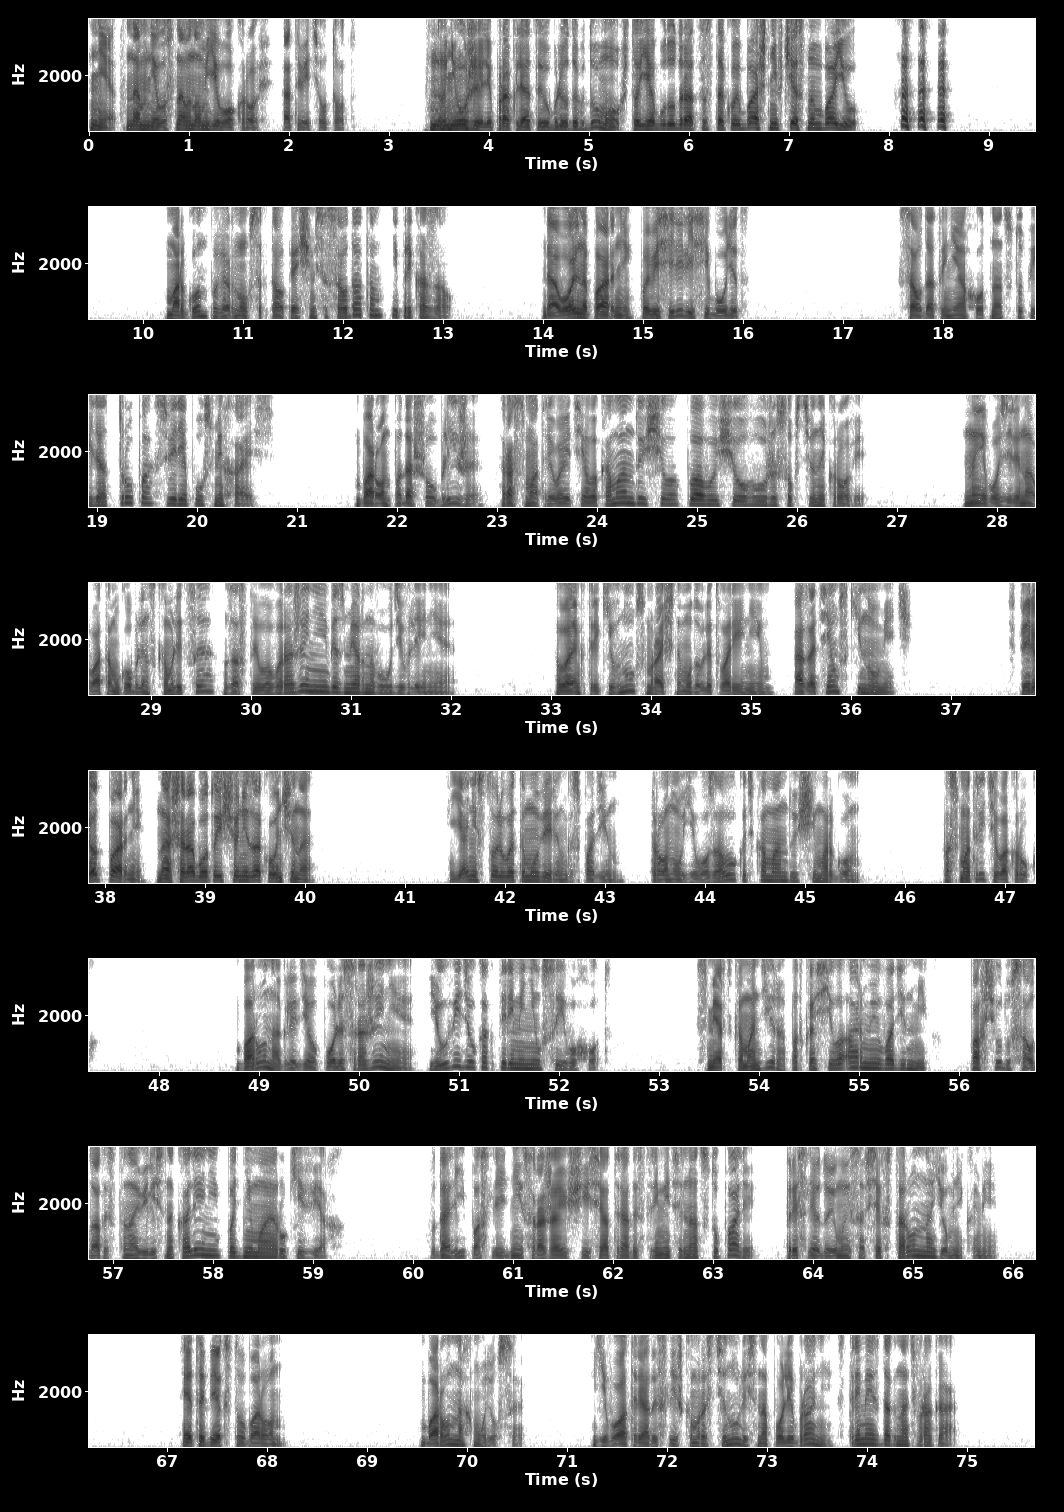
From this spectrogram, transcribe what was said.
«Нет, на мне в основном его кровь», — ответил тот. «Но неужели проклятый ублюдок думал, что я буду драться с такой башней в честном бою? Ха-ха-ха!» Маргон повернулся к толпящимся солдатам и приказал. «Довольно, парни, повеселились и будет». Солдаты неохотно отступили от трупа, свирепо усмехаясь. Барон подошел ближе, рассматривая тело командующего, плавающего в луже собственной крови. На его зеленоватом гоблинском лице застыло выражение безмерного удивления. Лэнгтри кивнул с мрачным удовлетворением, а затем вскинул меч. «Вперед, парни! Наша работа еще не закончена!» «Я не столь в этом уверен, господин», — тронул его за локоть командующий Маргон. «Посмотрите вокруг». Барон оглядел поле сражения и увидел, как переменился его ход. Смерть командира подкосила армию в один миг. Повсюду солдаты становились на колени, поднимая руки вверх. Вдали последние сражающиеся отряды стремительно отступали, преследуемые со всех сторон наемниками. «Это бегство, барон». Барон нахмурился. Его отряды слишком растянулись на поле брани, стремясь догнать врага.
